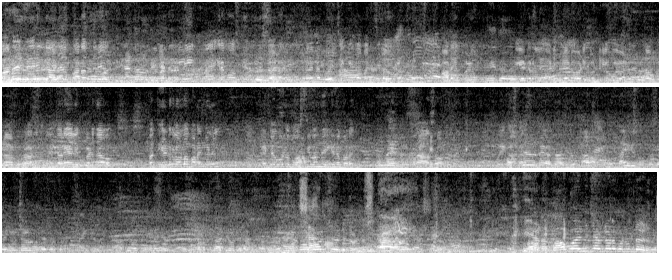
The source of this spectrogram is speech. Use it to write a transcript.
പടം എല്ലാവരും കാണുക പടത്തിന് ജനറലി ഭയങ്കര പോസിറ്റീവ് റിവ്യൂസ് ആണ്. നിങ്ങൾ തന്നെ പോയി ചെക്ക് ചെയ്താൽ മനസ്സിലാവും. പടം ഇപ്പോഴും തിയേറ്ററിൽ അടിപൊളിയായിട്ട് ഓടിക്കൊണ്ടിരിക്കുകയാണ്. ഫുള്ളും ലാപ്ടോപ്പാണ് നിങ്ങൾക്കറിയാലോ ഇപ്പോഴത്തെ ഇപ്പൊ തിയേറ്ററിലുള്ള പടങ്ങളിൽ ഏറ്റവും കൂടുതൽ പോസിറ്റീവ് വന്നിരിക്കുന്ന പടം സാഹസമാണ് പോയി കാണാം. ബാബുവാണി ചേട്ടനോട് കൊണ്ടുണ്ടായിരുന്നു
